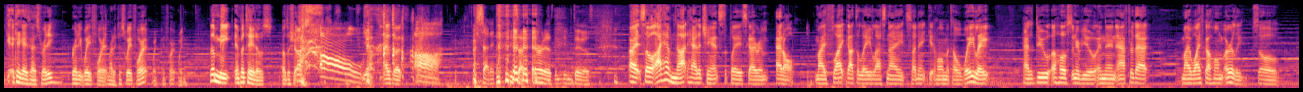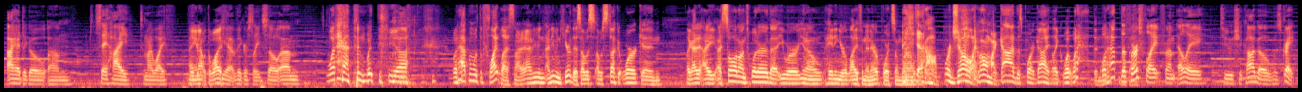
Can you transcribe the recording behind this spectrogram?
Okay, guys, guys, ready? Ready? Wait for it. Ready. Just wait for it. Wait, wait for it. Wait. The meat and potatoes of the show. Oh! yeah, I do it. Ah! you said it. He said, it. there it is, the meat and potatoes. All right, so I have not had a chance to play Skyrim at all. My flight got delayed last night, so I didn't get home until way late. Had to do a host interview, and then after that, my wife got home early, so I had to go um, say hi to my wife. Hanging out with the wife. Yeah, vigorously. So, um, What happened with the uh, what happened with the flight last night? I didn't even I didn't even hear this. I was I was stuck at work and like I, I, I saw it on Twitter that you were you know hating your life in an airport somewhere. I was like, Yeah. oh, poor Joe. Like, oh my god, this poor guy. Like, what what happened? well, what happened? the with that? first flight from LA to Chicago was great.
